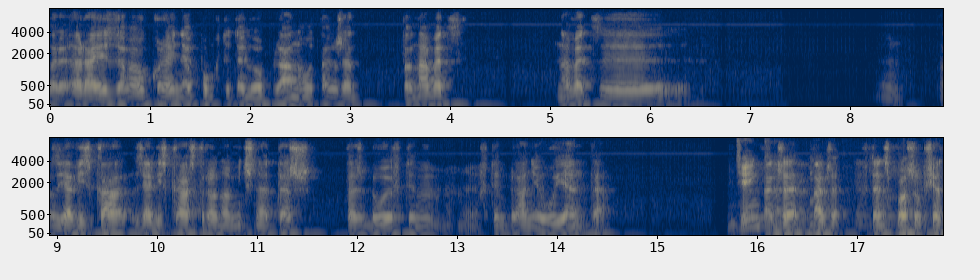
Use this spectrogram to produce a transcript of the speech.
re- realizował kolejne punkty tego planu, także to nawet nawet yy, zjawiska, zjawiska astronomiczne też, też były w tym, w tym planie ujęte. Dzięki. Także, także w ten sposób się,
